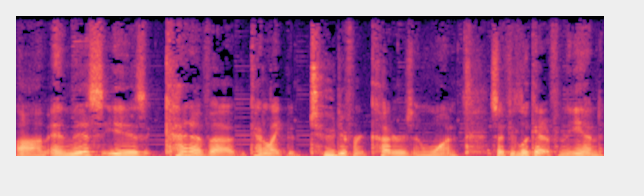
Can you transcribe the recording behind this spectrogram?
um, and this is kind of uh, kind of like two different cutters in one. So if you look at it from the end,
